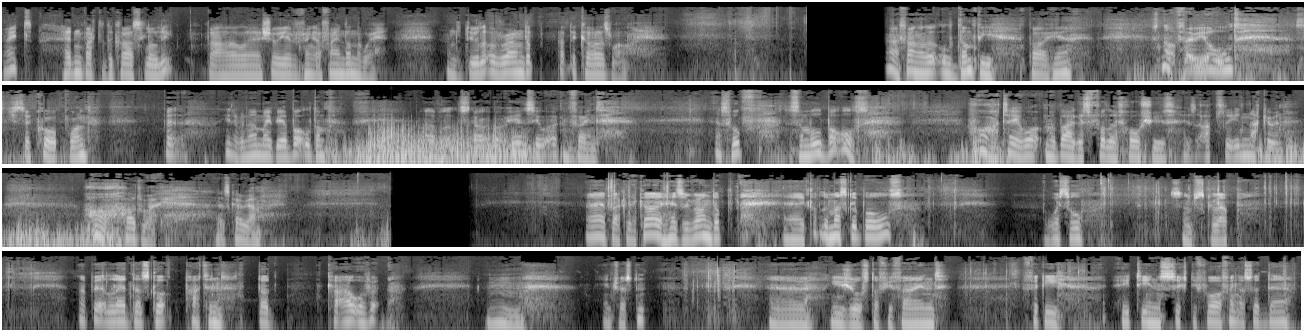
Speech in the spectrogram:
Right, heading back to the car slowly, but I'll uh, show you everything I find on the way. And do a little roundup at the car as well. I found a little dumpy part here. It's not very old, it's just a Co-op one. But you never know, maybe a bottle dump. I'll have a little scout about here and see what I can find. Let's hope there's some old bottles. Oh, I tell you what, my bag is full of horseshoes. It's absolutely knackering. Oh, hard work. Let's carry on. Uh, back of the car, here's a roundup. Uh, a couple of musket balls, a whistle, some scrap, a bit of lead that's got pattern dug cut out of it. Hmm, interesting. Uh, usual stuff you find. Vicky 1864, I think I said there.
